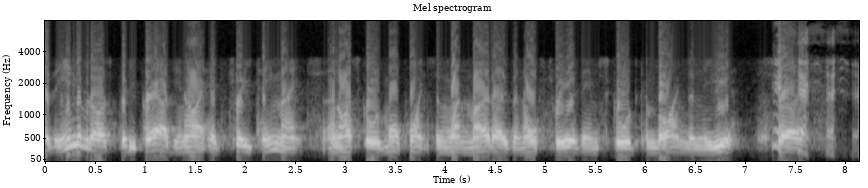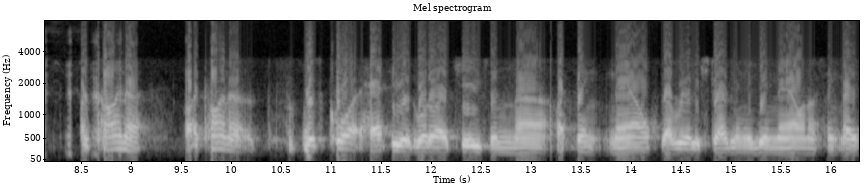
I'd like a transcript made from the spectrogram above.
at the end of it, I was pretty proud. You know, I had three teammates, and I scored more points in one moto than all three of them scored combined in the year. So I kind of, I kind of was quite happy with what I achieved, and uh, I think now they're really struggling again now, and I think they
